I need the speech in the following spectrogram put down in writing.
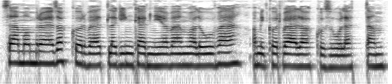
Számomra ez akkor vált leginkább nyilvánvalóvá, amikor vállalkozó lettem.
